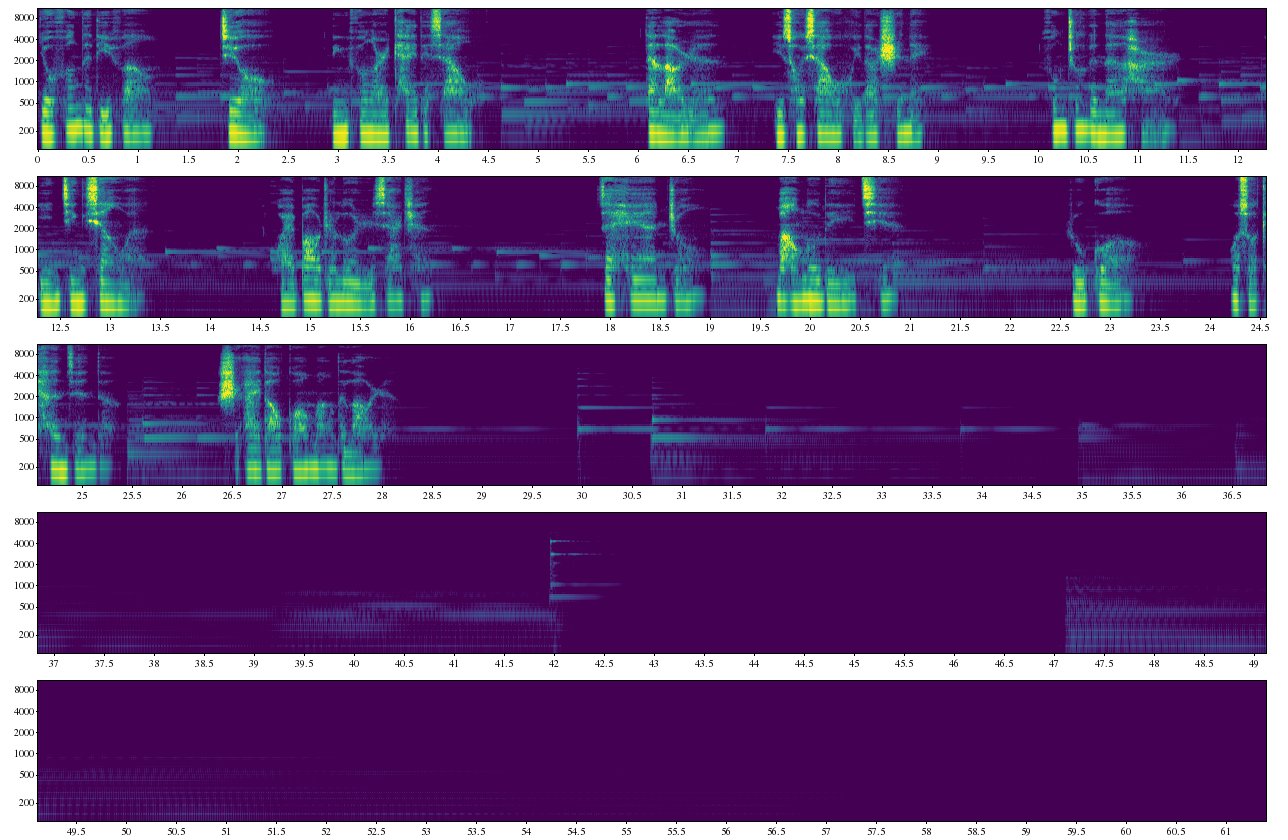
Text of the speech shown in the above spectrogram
有风的地方，就有临风而开的下午。但老人已从下午回到室内。风中的男孩，引颈向晚。怀抱着落日下沉，在黑暗中，盲目的一切。如果我所看见的是爱到光芒的老人。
